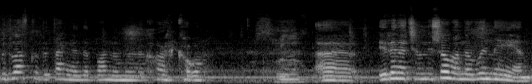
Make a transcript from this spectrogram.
Будь ласка, питання до пана мера Харкова. Е, Ірина Чернишова, новини Н.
